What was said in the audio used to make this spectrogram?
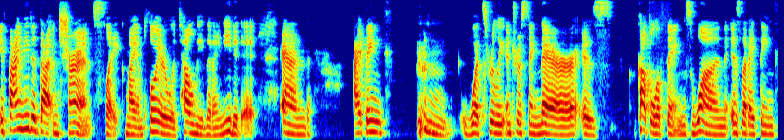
if I needed that insurance, like my employer would tell me that I needed it," and I think what's really interesting there is couple of things. One is that I think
